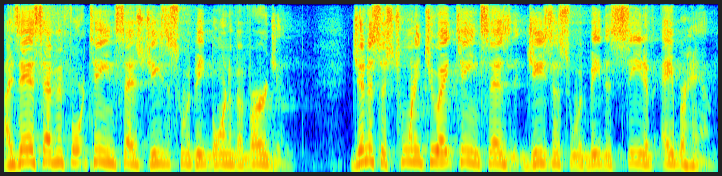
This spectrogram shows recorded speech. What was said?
Isaiah 7:14 says Jesus would be born of a virgin. Genesis 22:18 says that Jesus would be the seed of Abraham,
